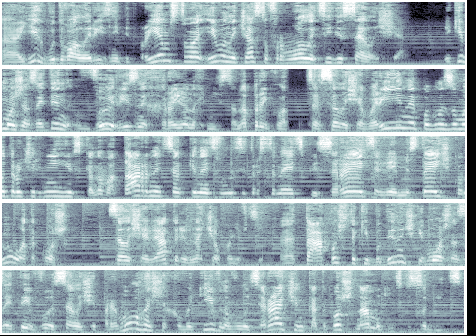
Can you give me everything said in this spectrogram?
Е, Їх будували різні підприємства, і вони часто формували цілі селища, які можна знайти в різних районах міста. Наприклад, це селище Варійне поблизу метро Чернігівська, Нова Тарниця, кінець вулиці Тростянецької, Сирець, Авіамістечко, ну а також селище авіаторів на Чоколівці. Е, Також такі будиночки можна знайти в селищі Перемога, Шаховиків на вулиці Радченка, а також на Микільській Собіці.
